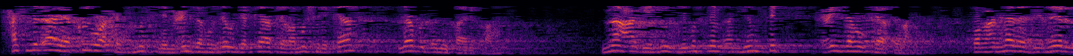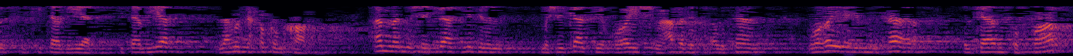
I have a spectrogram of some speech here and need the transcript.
حسب الآية كل واحد مسلم عنده زوجة كافرة مشركة لابد أن يفارقها. ما عاد يجوز لمسلم أن يمسك عنده كافرة. طبعا هذا في غير الكتابيات. الكتابيات لهن حكم خاص. أما المشركات مثل المشركات في قريش مع عبدة الأوثان وغيرهم من سائر الكفار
